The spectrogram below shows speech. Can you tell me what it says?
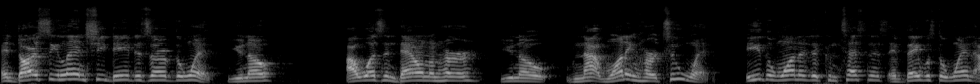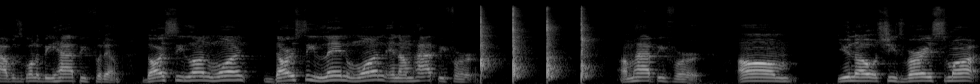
and Darci Lynne, she did deserve the win. You know, I wasn't down on her, you know, not wanting her to win. Either one of the contestants, if they was to win, I was gonna be happy for them. Darci Lynne won. Darci Lynne won, and I'm happy for her. I'm happy for her. Um, you know, she's very smart.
